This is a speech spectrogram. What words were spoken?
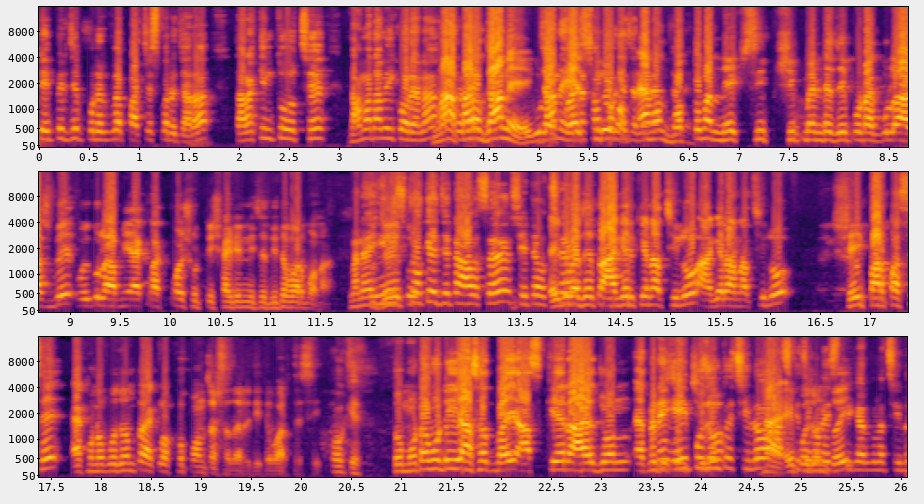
টাইপের যে প্রোডাক্টগুলো পারচেস করে যারা তারা কিন্তু হচ্ছে দামাদামি করে না না তারা জানে এগুলো এখন বর্তমান নেক্সট শিপমেন্টে যে প্রোডাক্টগুলো আসবে ওইগুলো আমি এক লাখ পঁয়ষট্টি সাইডের নিচে দিতে পারব না। মানে স্টকে যেটা আছে সেটা হচ্ছে এগুলো যেহেতু আগের কেনা ছিল আগের আনা ছিল সেই পারপাসে এখনও পর্যন্ত এক লক্ষ পঞ্চাশ হাজারে দিতে পারতেছি। ওকে তো মোটামুটি আসাদ ভাই আজকের আয়োজন মানে এই পর্যন্ত ছিল হ্যাঁ, এই পর্যন্তই। স্পিকারগুলো ছিল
